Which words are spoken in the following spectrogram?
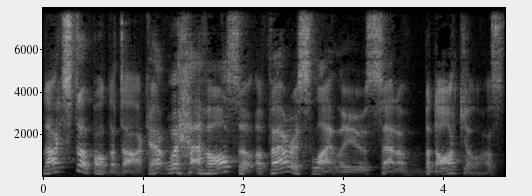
Next up on the docket, we have also a very slightly used set of binoculars.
